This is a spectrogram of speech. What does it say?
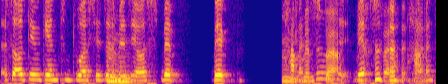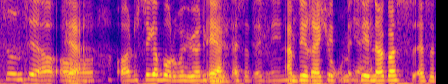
altså, og det er jo igen, som du også siger, det mm. der med, mm. det er også, hvem, hvem mm, har man hvem tiden spørger? til, hvem spørger? Har man tiden til at, og, ja. og, og er du sikker på, at du vil høre det? Ja. Altså, det, en Jamen, det er rigtigt, men her, det er nok også, altså,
